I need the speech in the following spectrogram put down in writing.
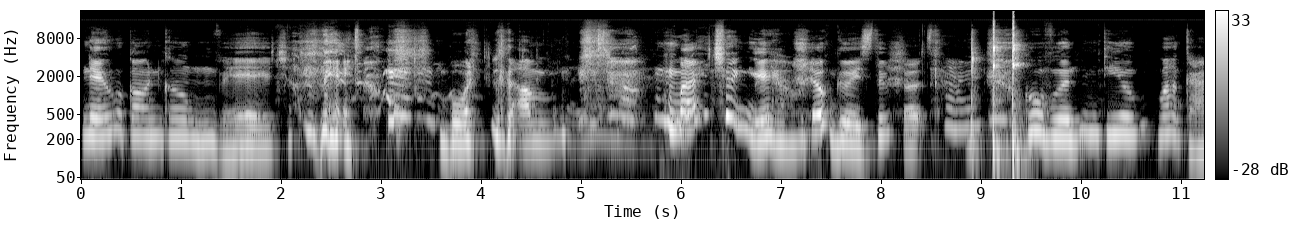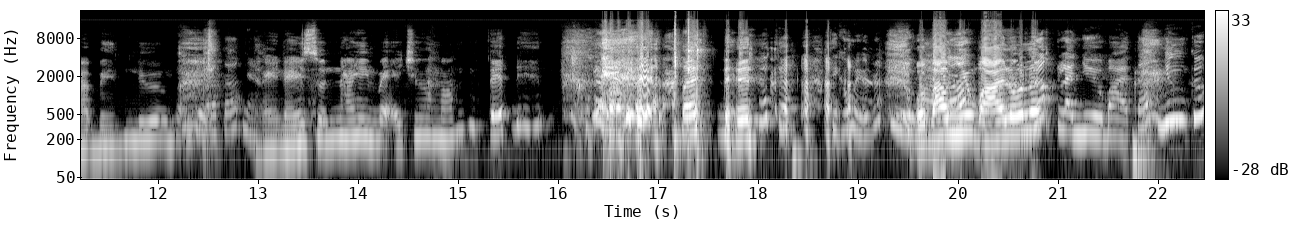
Nếu con không về chắc mẹ buồn lắm. Mãi tranh nghèo đâu người xưa ở cô vườn thiếu hoa cả bên nương chưa ngày này xuân nay mẹ chưa mong tết đến. Tết đến. Thì không hiểu rất nhiều Ủa, bài bao Tết. nhiêu bài luôn á? Rất là nhiều bài tết nhưng cứ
